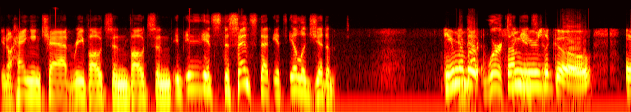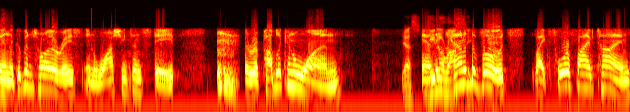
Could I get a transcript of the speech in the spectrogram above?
You know, hanging Chad revotes and votes, and it, it- it's the sense that it's illegitimate. Do you remember some years him. ago in the gubernatorial race in Washington State, the Republican won, Yes, and they Rossi. counted the votes like four or five times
